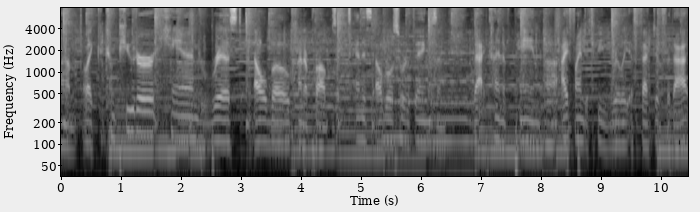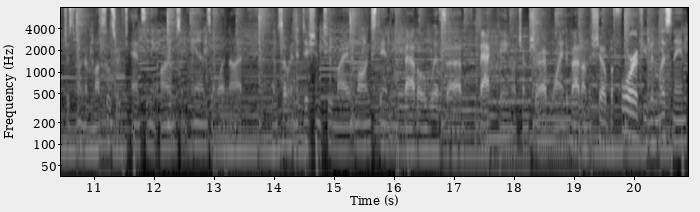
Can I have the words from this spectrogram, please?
um, like computer, hand, wrist, elbow kind of problems, like tennis elbow sort of things, and that kind of pain. Uh, I find it to be really effective for that, just when the muscles are tense in the arms and hands and whatnot. And so, in addition to my long-standing battle with uh, back pain, which I'm sure I've whined about on the show before, if you've been listening,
